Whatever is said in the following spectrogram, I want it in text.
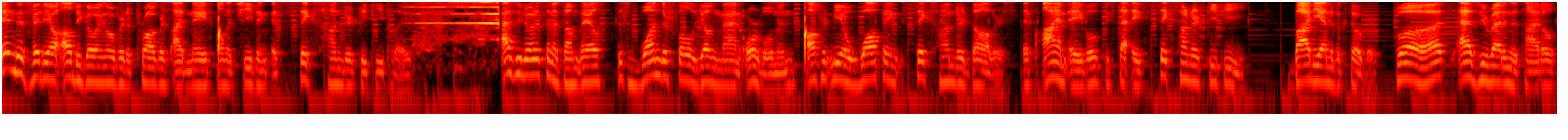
In this video, I'll be going over the progress I've made on achieving a 600 PP play. As you notice in the thumbnail, this wonderful young man or woman offered me a whopping $600 if I am able to set a 600 PP by the end of October. But, as you read in the title,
